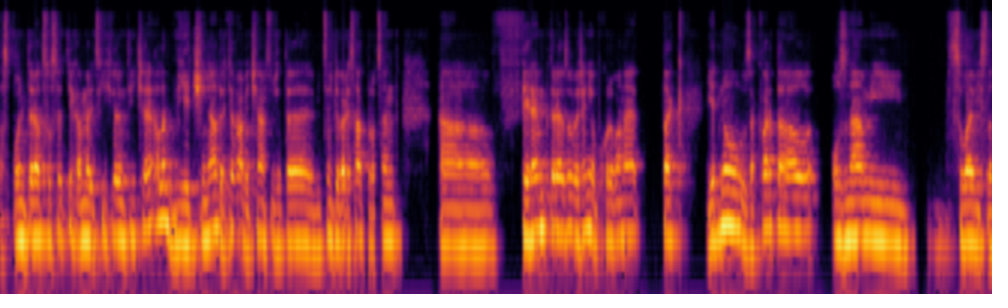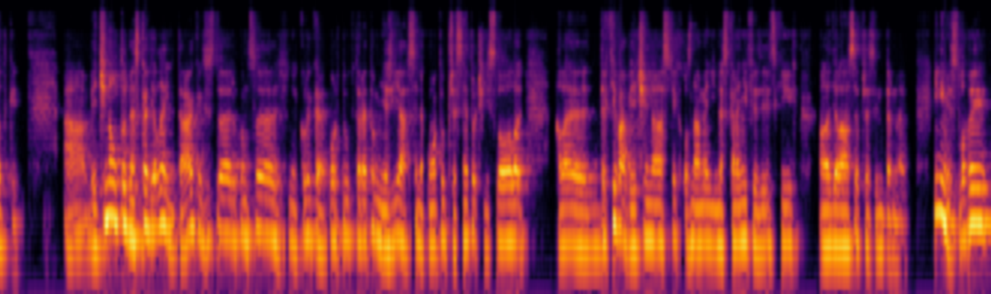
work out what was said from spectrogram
aspoň teda co se těch amerických firm týče, ale většina, drtivá většina, myslím, že to je více než 90% firm, které jsou veřejně obchodované, tak jednou za kvartál oznámí svoje výsledky. A většinou to dneska dělají tak, existuje dokonce několik reportů, které to měří, já si nepamatuju přesně to číslo, ale, ale drtivá většina z těch oznámení dneska není fyzických, ale dělá se přes internet. Jinými slovy,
